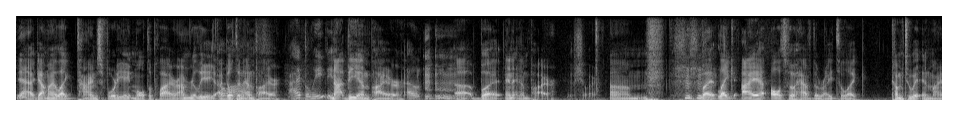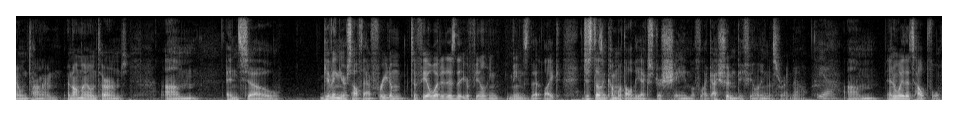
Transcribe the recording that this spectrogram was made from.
yeah i got my like times 48 multiplier i'm really i Go built an empire I believe you. not the empire Oh, uh, but an empire sure. um, but like I also have the right to like come to it in my own time and on my own terms. Um, and so giving yourself that freedom to feel what it is that you're feeling means that like it just doesn't come with all the extra shame of like I shouldn't be feeling this right now. Yeah. Um, in a way that's helpful,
